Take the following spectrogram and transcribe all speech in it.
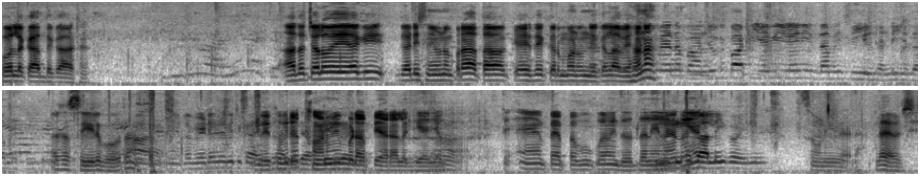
ਫੁੱਲ ਕੱਦ ਕਾਠ। ਆ ਤਾਂ ਚਲੋ ਇਹ ਆ ਕਿ ਗਾੜੀ ਸੀਮਨ ਭਰਾਤਾ ਕਿਸੇ ਦੇ ਕਰਮਾਂ ਨੂੰ ਨਿਕਲ ਆਵੇ, ਹਨਾ? ਨਾ ਬਾਕੀ ਇਹ ਵੀ ਇਹ ਨਹੀਂ ਇਦਾਂ ਵੀ ਸੀਲ ਠੰਡੀ ਜਿੱਦਾਂ ਮਰਜ਼ੀ ਅੱਛਾ ਸੀਲ ਬਹੁਤ ਆ। ਹਾਂ ਇਹ ਤਾਂ ਵੀਡੀਓ ਦੇ ਵਿੱਚ ਕਰ ਦੇਖੋ ਵੀਰੇ ਥਣ ਵੀ ਬੜਾ ਪਿਆਰਾ ਲੱਗਿਆ ਜੋ। ਤੇ ਐ ਪੈਪਾ ਪੂਪਾ ਵੀ ਦੁੱਧ ਵਾਲੀਆਂ ਮੈਂ ਨਾ ਲੱਗੀਆਂ। ਗੱਲ ਹੀ ਕੋਈ ਨਹੀਂ ਸੋਹਣੀ ਵੈੜ। ਲੈ ਆਓ ਜੀ।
